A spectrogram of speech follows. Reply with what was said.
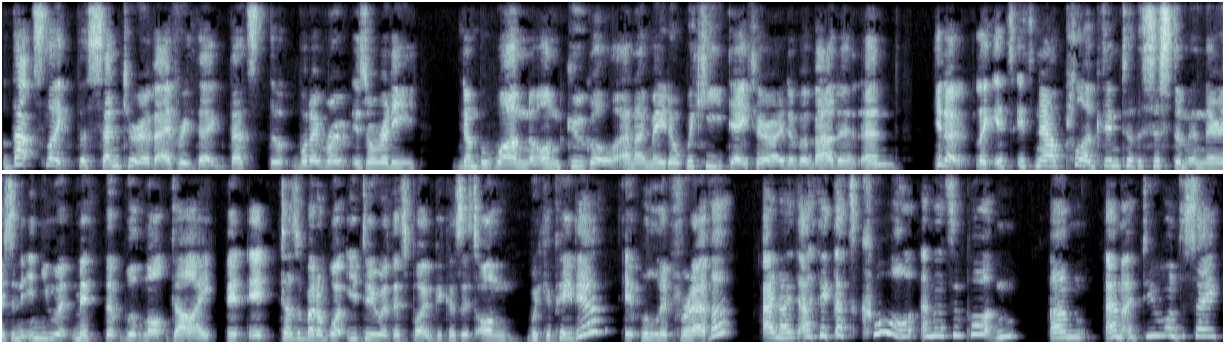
that's like the center of everything. That's the what I wrote is already number one on Google, and I made a wiki data item about it, and you know, like it's it's now plugged into the system, and there is an Inuit myth that will not die. It it doesn't matter what you do at this point because it's on Wikipedia. It will live forever, and I I think that's cool and that's important. Um, and I do want to say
